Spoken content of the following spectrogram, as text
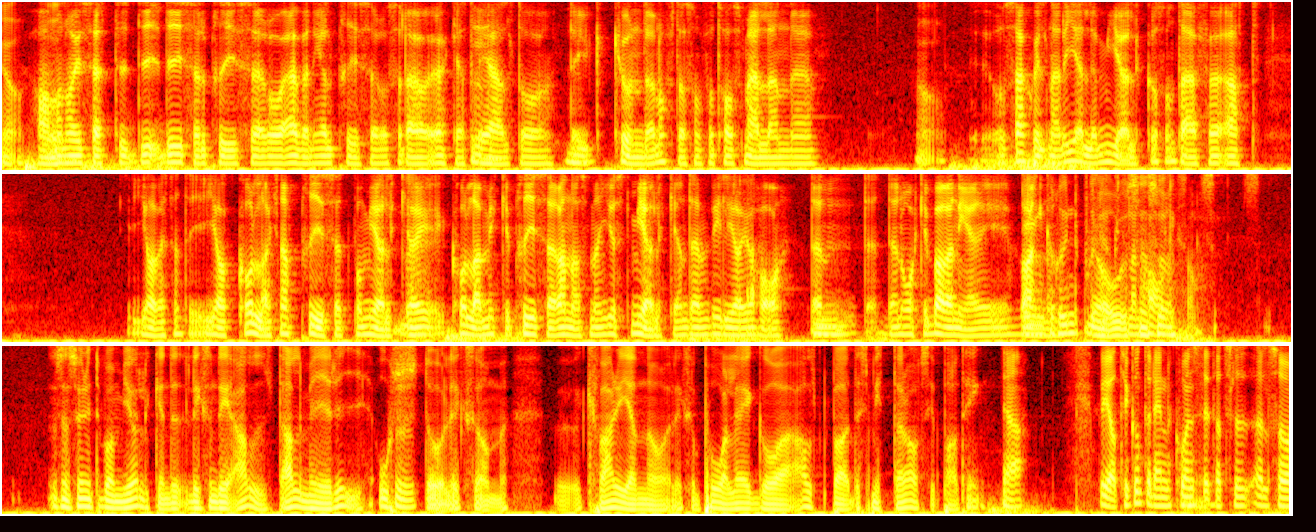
Ja, Ja, man har ju sett di- dieselpriser och även elpriser och sådär ökat Mm. rejält och det är ju kunden ofta som får ta smällen eh, ja. och särskilt när det gäller mjölk och sånt där för att jag vet inte, jag kollar knappt priset på mjölk. Jag kollar mycket priser annars men just mjölken den vill jag ju Ja. ha. Den, Mm. den, den åker bara ner i Det är en vagnen. grundprodukt Ja, man har så, liksom och sen så är det inte bara mjölken. Det, liksom det är allt. All mejeri. Ost och liksom eh, kvargen och liksom pålägg och allt bara. Det smittar av sig på allting. Ja. Men jag tycker inte det är något konstigt att sluta, alltså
